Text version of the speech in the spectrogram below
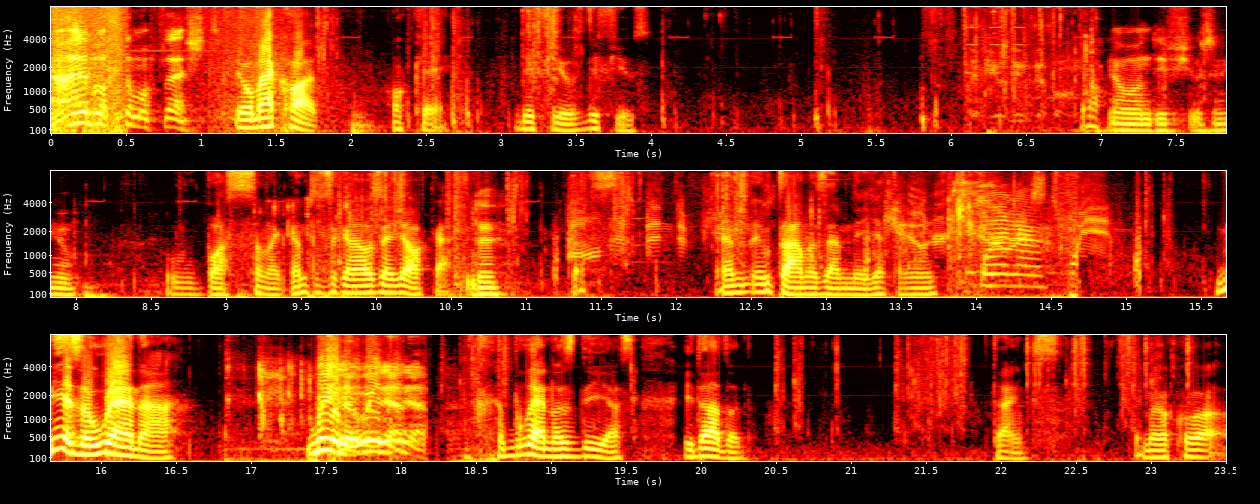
Elbasztam a flash-t. Jó, meghalt. Oké. Okay. Diffuse, diffuse. Jó van, diffuser, jó. Ú, bassza meg, nem tudsz nekem hozni egy akát? De Bassz. Én utálom az M4-et amúgy. Buena. Mi ez a Uena? Winner, winner! Buenos dias. Ide adod? Thanks. Én meg akkor...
